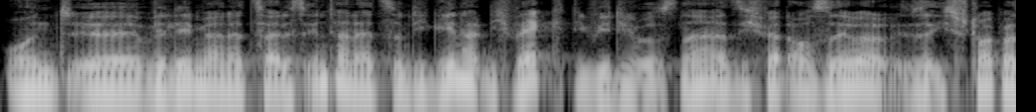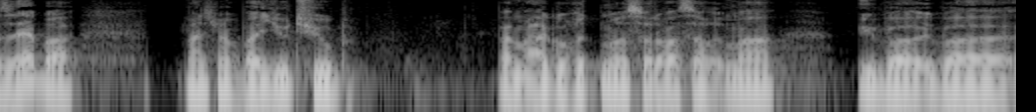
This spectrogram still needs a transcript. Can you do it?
und äh, wir leben ja in der Zeit des Internets und die gehen halt nicht weg, die Videos. Ne? Also ich werde auch selber, also ich stolper selber manchmal bei YouTube, beim Algorithmus oder was auch immer, über, über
